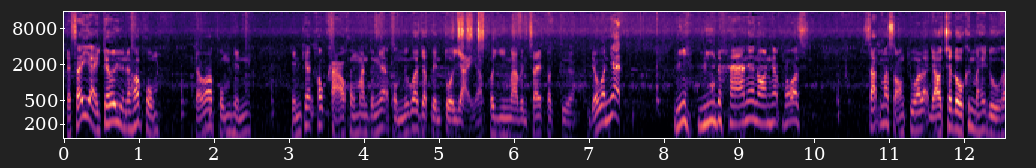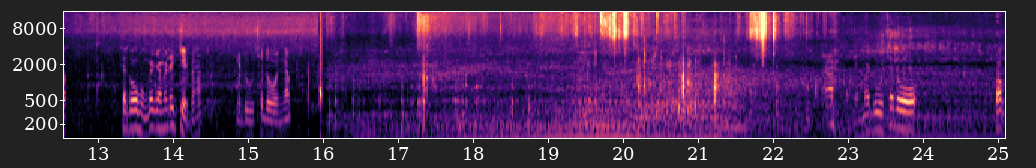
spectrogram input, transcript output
แต่ไซส์ใหญ่เจออยู่นะครับผม แต่ว่าผมเห็นเห็นแค่ขาวๆของมันตรงเนี้ยผมนึกว่าจะเป็นตัวใหญ่ครับพอยิงมาเป็นไซส์ปลาเกลือ เดี๋ยววันเนี้ยมีมีหาแน่นอนครับ เพราะว่าซัดมาสองตัวแล้วเดี๋ยวเชะโดขึ้นมาให้ดูครับชะโดผมก็ยังไม่ได้เก็บนะฮะมาดูชะโดนครับเดี๋ยวมาดูชะโดป๊อก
